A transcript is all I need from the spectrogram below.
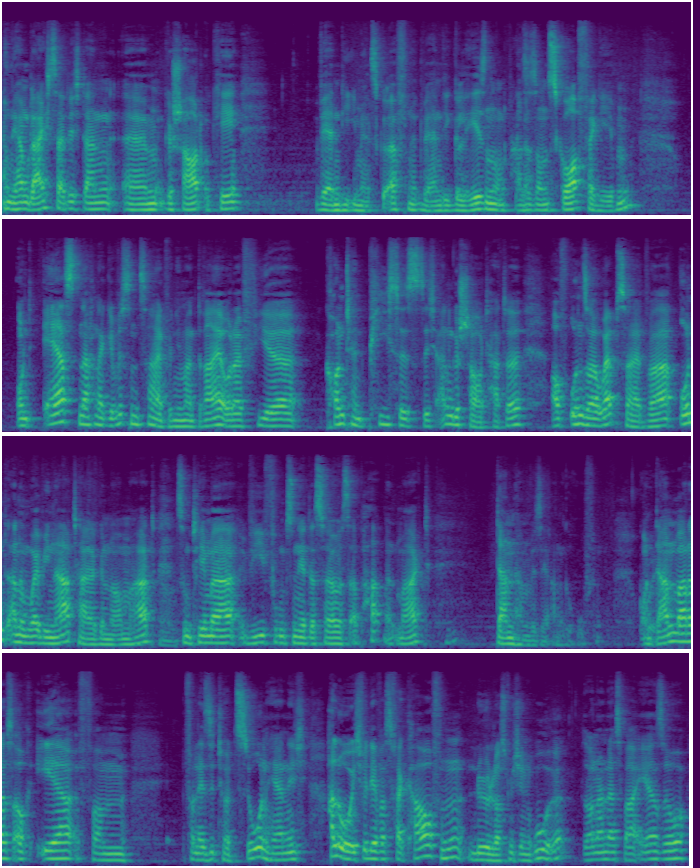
Und wir haben gleichzeitig dann ähm, geschaut, okay, werden die E-Mails geöffnet, werden die gelesen und quasi so einen Score vergeben. Und erst nach einer gewissen Zeit, wenn jemand drei oder vier Content Pieces sich angeschaut hatte, auf unserer Website war und an einem Webinar teilgenommen hat zum Thema, wie funktioniert der Service Apartment Markt, dann haben wir sie angerufen. Und dann war das auch eher vom, von der Situation her nicht, hallo, ich will dir was verkaufen, nö, lass mich in Ruhe, sondern das war eher so,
